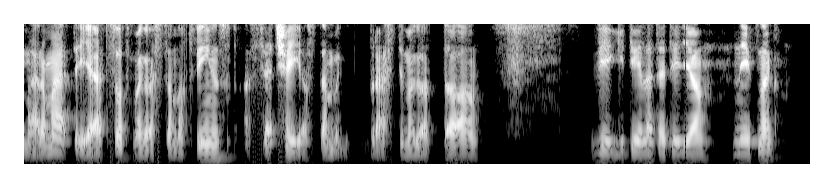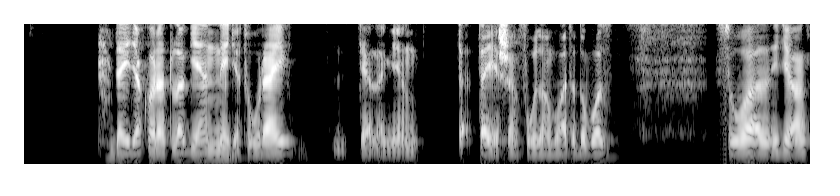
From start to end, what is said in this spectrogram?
már a Máté játszott, meg aztán a Twins, a Szecsei, aztán meg Brasti megadta a végítéletet így a népnek, de így gyakorlatilag ilyen négy-öt óráig tényleg ilyen teljesen fullon volt a doboz. Szóval így a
